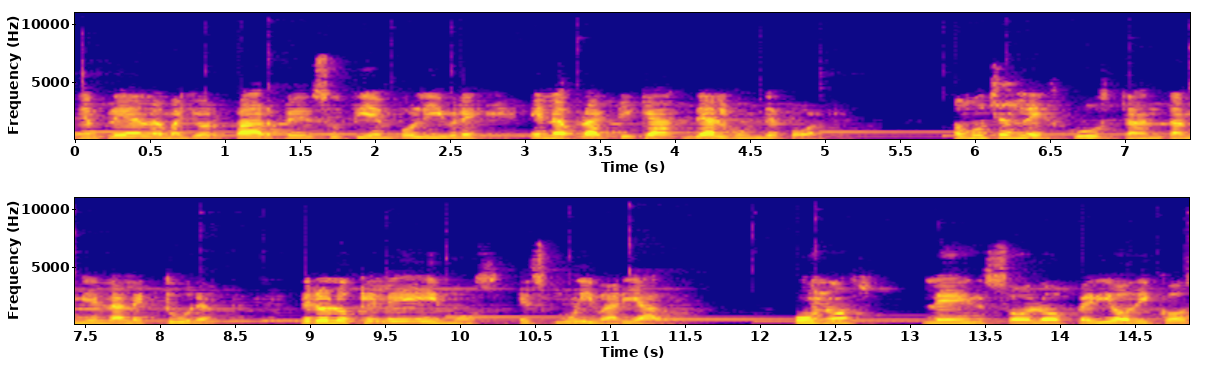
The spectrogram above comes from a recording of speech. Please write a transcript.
emplean la mayor parte de su tiempo libre en la práctica de algún deporte. A muchas les gustan también la lectura, pero lo que leemos es muy variado. Unos leen solo periódicos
